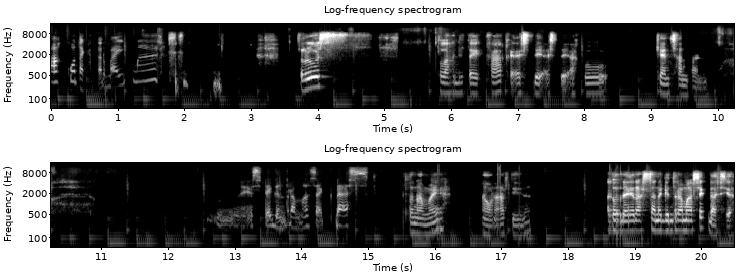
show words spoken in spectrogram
aku tekad terbaik mas Terus setelah di TK ke SD SD aku kian santan. Hmm, SD Gentrama Sekdas Apa nama ya? Naon artinya? Atau daerah sana Gentra Masek das ya?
